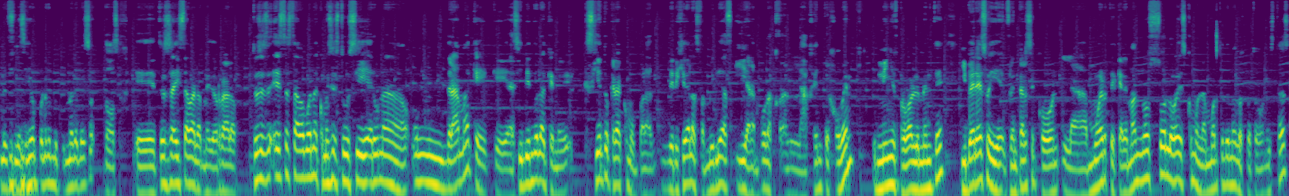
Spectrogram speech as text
le, siguieron poniendo mi primer beso, dos. Eh, entonces ahí estaba medio raro. Entonces esta estaba buena, como dices tú, sí, era una, un drama que, que así viéndola que me siento que era como para dirigida a las familias y a la, gente joven, niños probablemente, y ver eso y enfrentarse con la muerte, que además no solo es como la muerte de uno de los protagonistas,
